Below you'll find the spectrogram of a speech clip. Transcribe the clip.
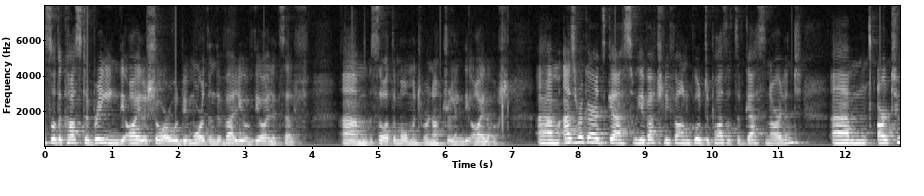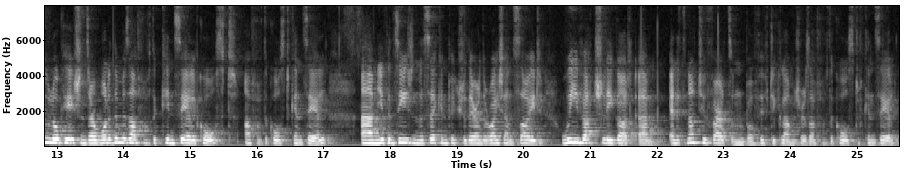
so the cost of bringing the oil ashore would be more than the value of the oil itself. Um, so at the moment we're not drilling the oil out. Um, as regards gas, we have actually found good deposits of gas in Ireland. Um, our two locations are one of them is off of the Kinsale coast, off of the coast of Kinsale. Um, you can see it in the second picture there on the right hand side. We've actually got, um, and it's not too far, it's on about 50 kilometres off of the coast of Kinsale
